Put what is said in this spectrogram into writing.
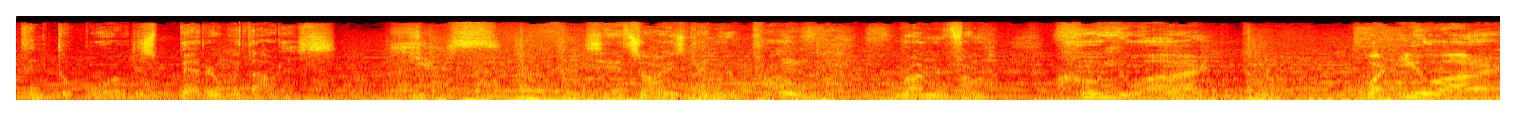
think the world is better without us? Yes. See, that's always been your problem. Running from who you are, what you are.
